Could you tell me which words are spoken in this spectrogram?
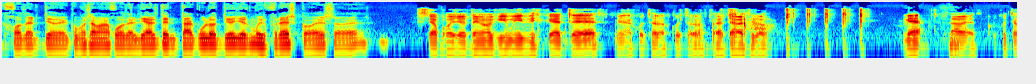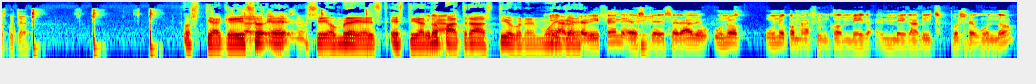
joder, tío, de cómo se llama el juego del día del tentáculo, tío, y es muy fresco eso, ¿eh? Ya, pues yo tengo aquí mis disquetes. Mira, escúchalo, escúchalo, espérate, a ver si lo... Mira, ¿sabes? Escucha, escucha. Hostia, que eso, eh, sí, hombre, estirando para atrás, tío, con el muelle. Mira, lo que dicen es que será de 1,5 megabits por segundo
